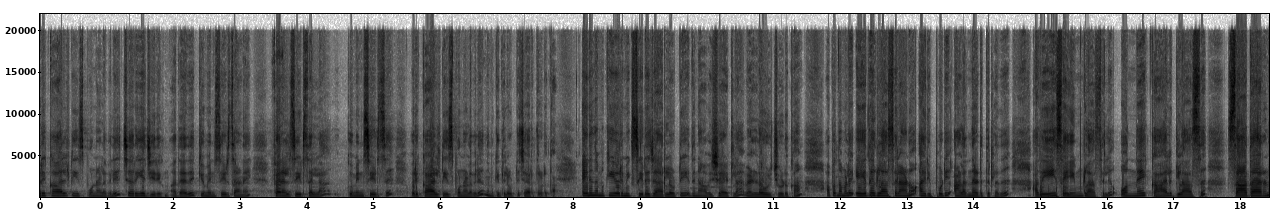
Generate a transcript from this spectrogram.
ഒരു കാൽ ടീസ്പൂൺ അളവിൽ ചെറിയ ജീരകം അതായത് ക്യുമിൻ സീഡ്സ് ആണ് ഫെനൽ സീഡ്സ് അല്ല ക്യുമിൻ സീഡ്സ് ഒരു കാൽ ടീസ്പൂൺ അളവിൽ നമുക്കിതിലോട്ട് ചേർത്ത് കൊടുക്കാം. ഇനി നമുക്ക് ഈ ഒരു മിക്സിയുടെ ജാറിലോട്ട് ഇതിനാവശ്യമായിട്ടുള്ള വെള്ളം ഒഴിച്ചു കൊടുക്കാം. അപ്പോൾ നമ്മൾ ഏത് ഗ്ലാസ്സിലാണോ അരിപ്പൊടി അളന്നെടുത്തിട്ടുള്ളത് അതേ സെയിം ഗ്ലാസ്സിൽ ഒന്നേ കാൽ ഗ്ലാസ് സാധാരണ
